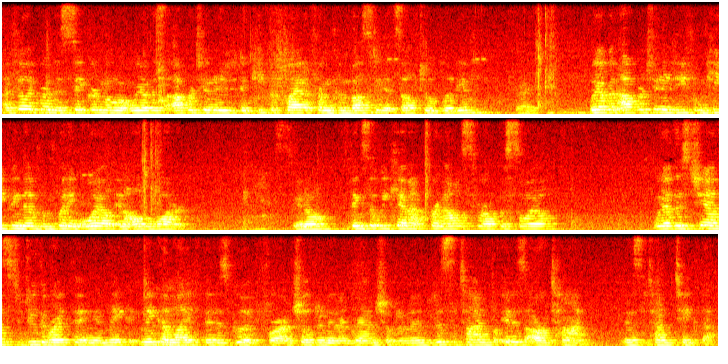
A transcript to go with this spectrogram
I feel like we're in this sacred moment. We have this opportunity to keep the planet from combusting itself to oblivion. Right. We have an opportunity from keeping them from putting oil in all the water. You know, things that we cannot pronounce throughout the soil. We have this chance to do the right thing and make, make a life that is good for our children and our grandchildren. And it is the time, for, it is our time. It is the time to take that.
